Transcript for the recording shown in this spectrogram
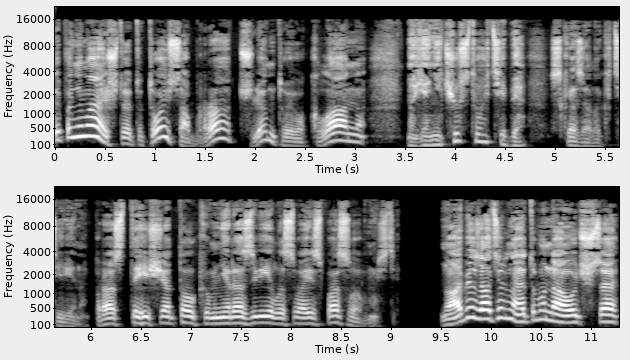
Ты понимаешь, что это твой собрат, член твоего клана. — Но я не чувствую тебя, — сказала Катерина. — Просто еще толком не развила свои способности. Но обязательно этому научишься.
